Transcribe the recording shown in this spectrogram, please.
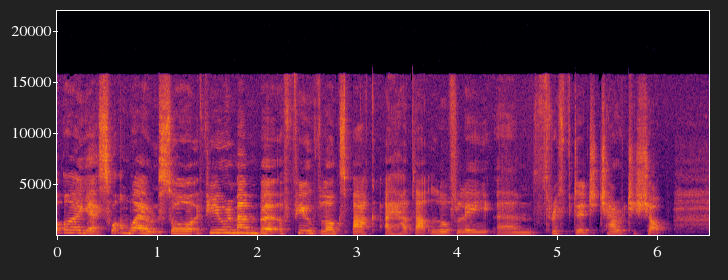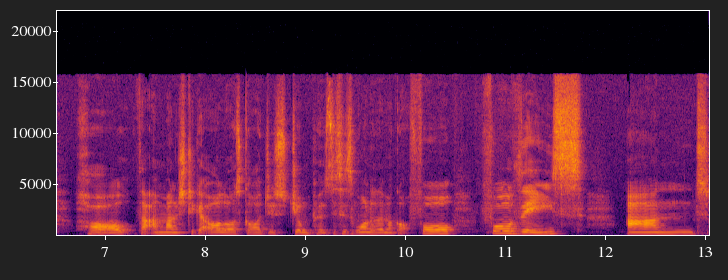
Oh yes, what I'm wearing. So if you remember a few vlogs back, I had that lovely um, thrifted charity shop haul that I managed to get all those gorgeous jumpers. This is one of them. I got four, four of these and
